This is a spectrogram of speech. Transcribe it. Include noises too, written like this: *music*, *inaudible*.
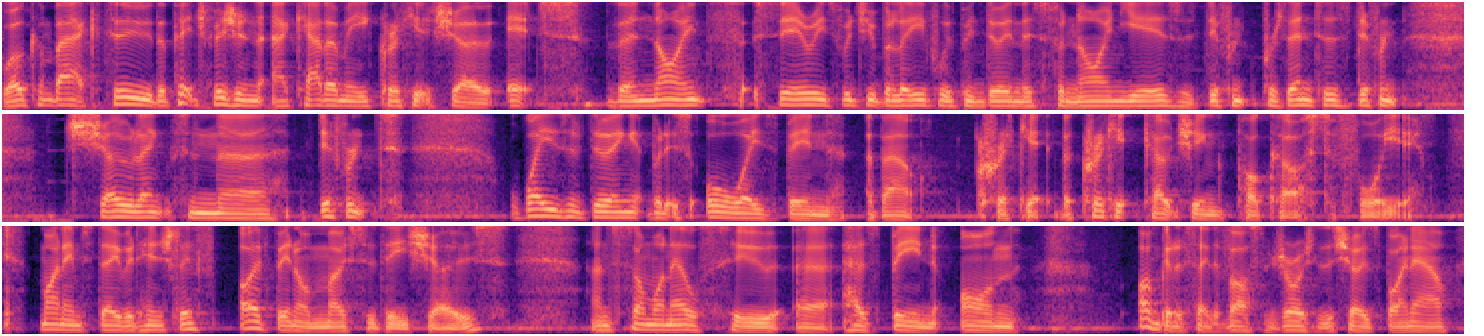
Welcome back to the Pitch Vision Academy Cricket Show. It's the ninth series, would you believe? We've been doing this for nine years, different presenters, different show lengths, and uh, different ways of doing it, but it's always been about cricket, the cricket coaching podcast for you. My name's David Hinchliffe. I've been on most of these shows, and someone else who uh, has been on, I'm going to say the vast majority of the shows by now,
